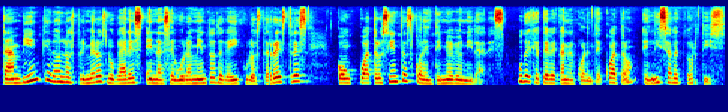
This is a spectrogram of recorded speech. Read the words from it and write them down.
También quedó en los primeros lugares en aseguramiento de vehículos terrestres con 449 unidades. UDGTV Canal 44, Elizabeth Ortiz.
